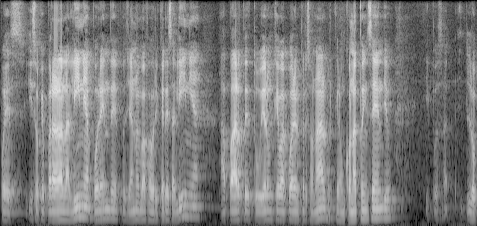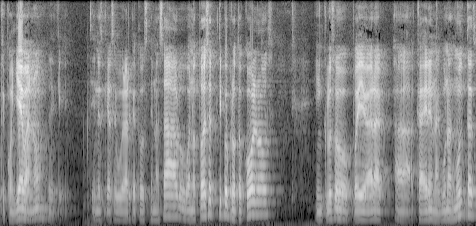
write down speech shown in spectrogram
pues hizo que parara la línea, por ende pues ya no iba a fabricar esa línea, Aparte tuvieron que evacuar el personal porque era un conato de incendio. Y pues lo que conlleva, ¿no? De que tienes que asegurar que todos estén a salvo, bueno, todo ese tipo de protocolos, incluso puede llegar a, a caer en algunas multas,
